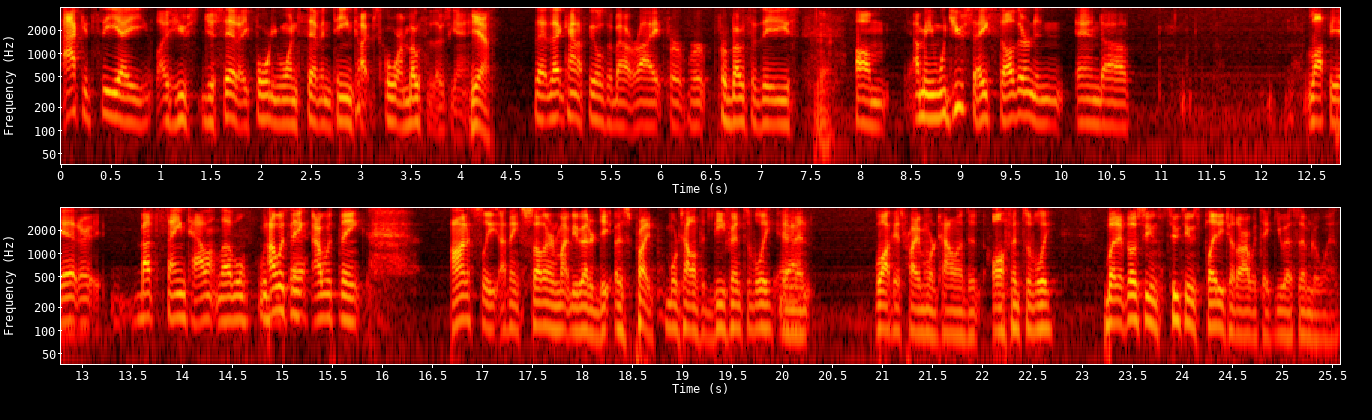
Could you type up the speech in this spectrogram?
I could see a as you just said a 41-17 type score in both of those games. Yeah, that that kind of feels about right for, for, for both of these. Yeah. Um, I mean, would you say Southern and and uh, Lafayette are about the same talent level? Would I would say? think. I would think. Honestly, I think Southern might be better. De- is probably more talented defensively, and yeah. then Lafayette's probably more talented offensively. But if those teams, two teams played each other, I would take USM to win.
